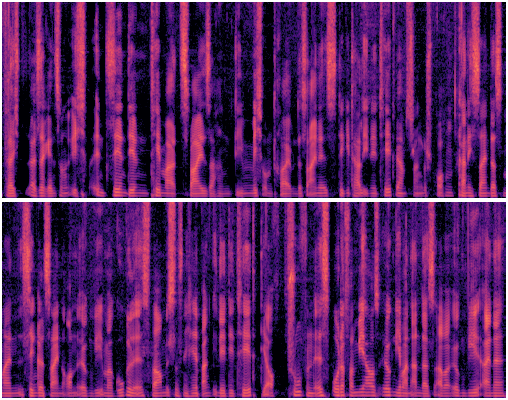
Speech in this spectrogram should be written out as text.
Vielleicht als Ergänzung, ich sehe in dem Thema zwei Sachen, die mich umtreiben. Das eine ist digitale Identität, wir haben es schon angesprochen. Kann nicht sein, dass mein Single Sign-On irgendwie immer Google ist. Warum ist das nicht eine Bankidentität, die auch proven ist? Oder von mir aus irgendjemand anders, aber irgendwie eine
